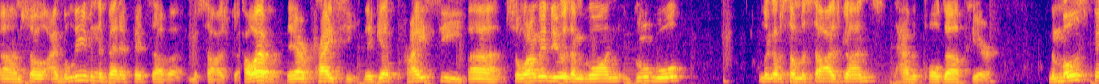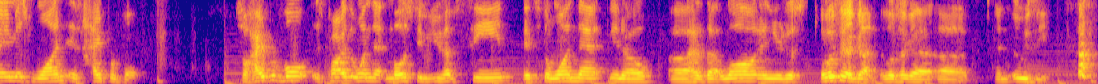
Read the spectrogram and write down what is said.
Um, so I believe in the benefits of a massage gun. However, they are pricey. They get pricey. Uh, so what I'm to do is I'm going Google, look up some massage guns, have it pulled up here. The most famous one is Hypervolt. So Hypervolt is probably the one that most of you have seen. It's the one that, you know, uh, has that long and you're just, it looks like a gun. It looks like a uh, an Uzi.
